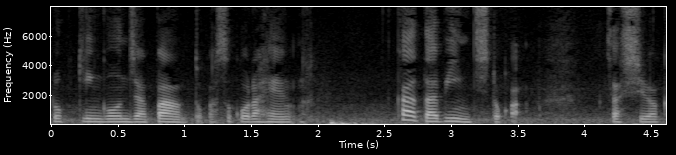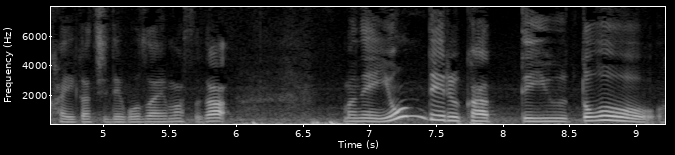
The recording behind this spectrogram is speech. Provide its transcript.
ロッキング・オン・ジャパンとかそこら辺かダ・ヴィンチとか雑誌は買いがちでございますがまあね読んでるかっていうと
